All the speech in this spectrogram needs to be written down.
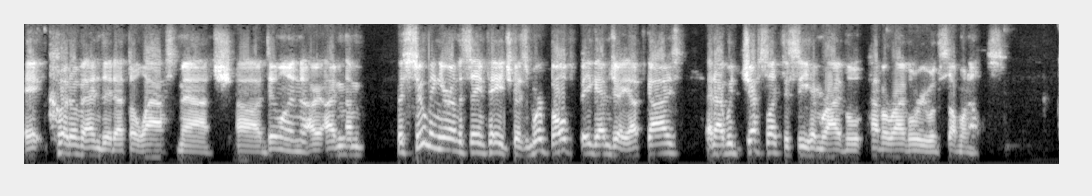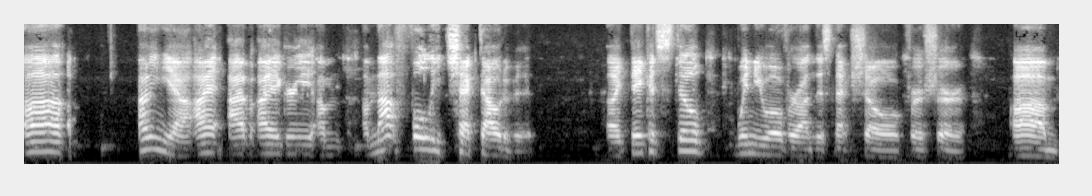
It could have ended at the last match. Uh, Dylan, I, I'm, I'm assuming you're on the same page because we're both big MJF guys, and I would just like to see him rival have a rivalry with someone else. Uh, I mean, yeah, I, I I agree. I'm I'm not fully checked out of it. Like they could still win you over on this next show for sure. Um,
